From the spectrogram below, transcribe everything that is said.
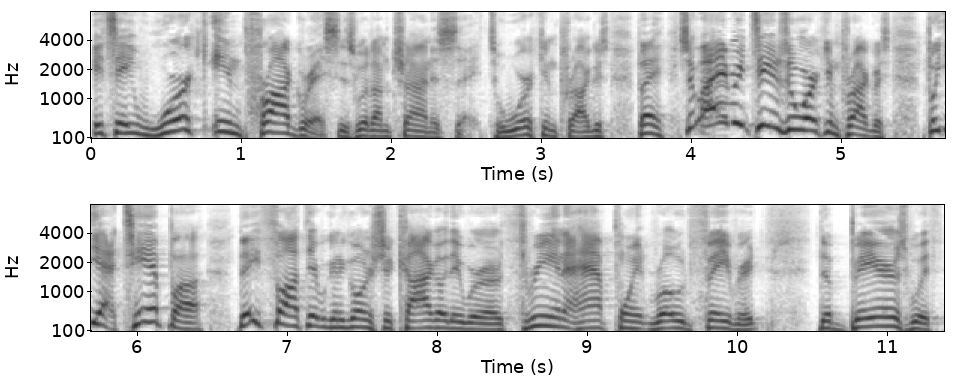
It's a work in progress, is what I'm trying to say. It's a work in progress. But so every team's a work in progress. But yeah, Tampa, they thought they were going to go into Chicago. They were a three and a half point road favorite. The Bears with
